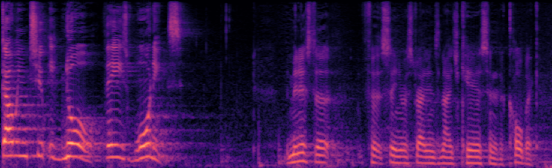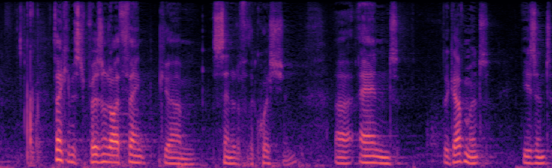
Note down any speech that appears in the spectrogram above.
going to ignore these warnings? The Minister for Senior Australians and Aged Care, Senator Colbeck. Thank you, Mr President. I thank um, Senator for the question. Uh, and the government isn't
